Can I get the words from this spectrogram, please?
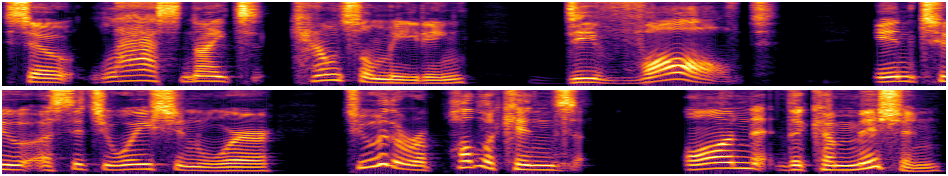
So last night's council meeting devolved into a situation where two of the Republicans on the commission,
